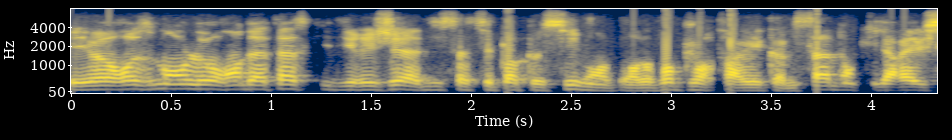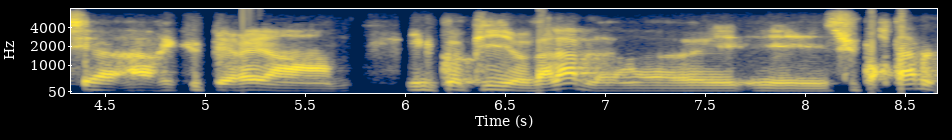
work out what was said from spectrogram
Euh. Et heureusement, Laurent Datas, qui dirigeait, a dit ça, c'est pas possible. On ne va pas pouvoir travailler comme ça. Donc il a réussi à, récupérer un, une copie euh, valable et, et, supportable.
